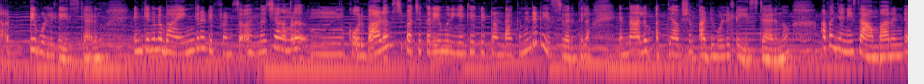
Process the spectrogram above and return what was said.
അടിപൊളി ടേസ്റ്റ് ആയിരുന്നു. എനിക്കങ്ങനെ ഭയങ്കര ഡിഫറൻസ് എന്ന് വെച്ചാൽ നമ്മൾ ഒരുപാട് പച്ചക്കറിയും മുരിങ്ങയ്ക്കൊക്കെ ഇട്ട് ഉണ്ടാക്കുന്നതിന്റെ ടേസ്റ്റ് വരത്തില്ല. എന്നാലും അത്യാവശ്യം അടിപൊളി ടേസ്റ്റ് ആയിരുന്നു. അപ്പം ഞാൻ ഈ സാമ്പാറിന്റെ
